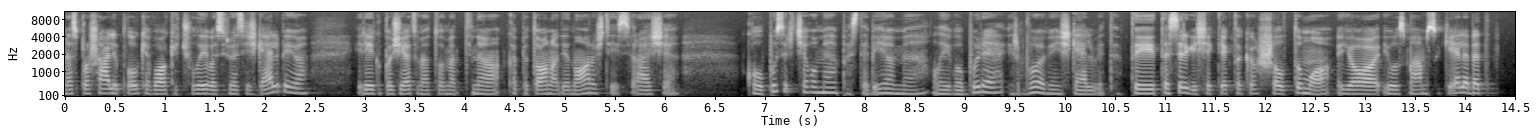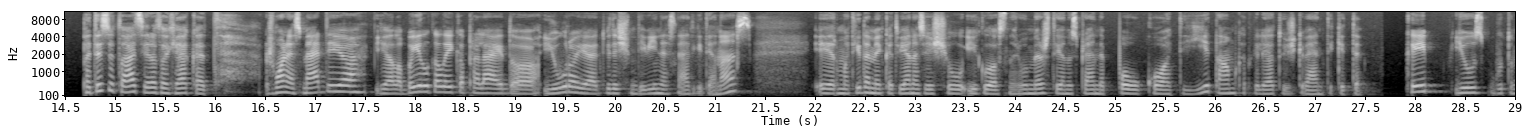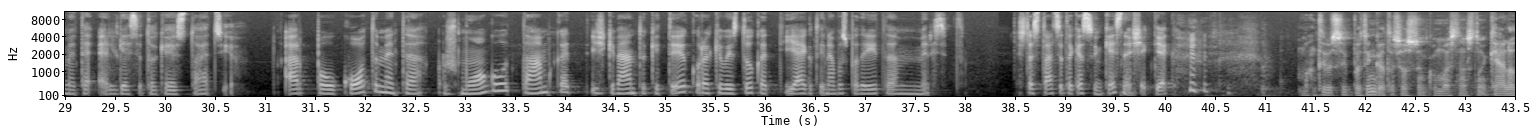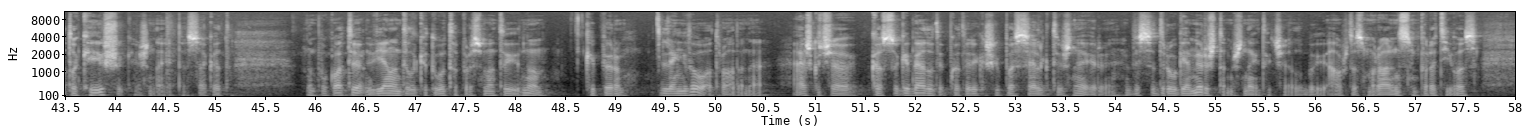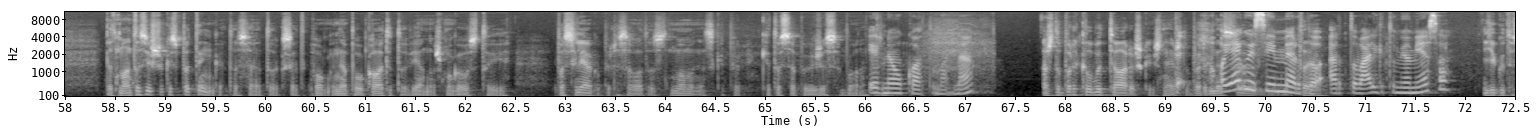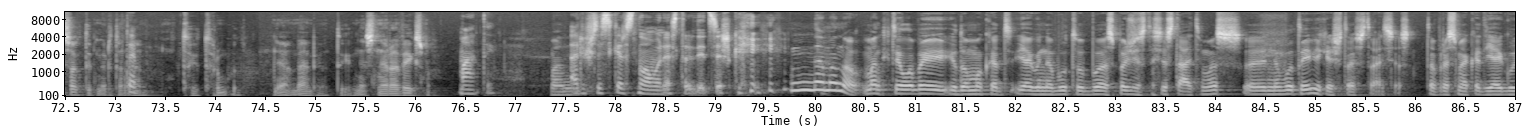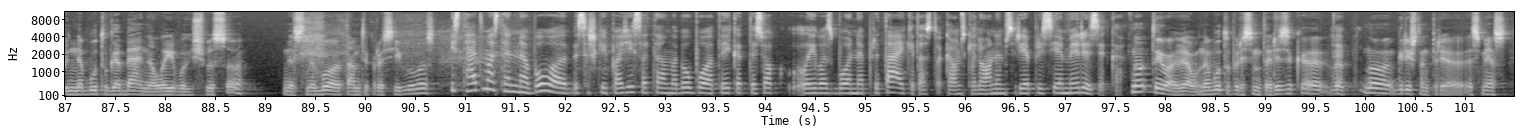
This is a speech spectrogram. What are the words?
nes pro šalį plaukė vokiečių laivas ir juos išgelbėjo. Ir jeigu pažiūrėtume tuo metinio kapitono dienoraštį, jis rašė, kol pusryčiavome, pastebėjome laivo burę ir buvome išgelbėti. Tai tas irgi šiek tiek tokio šaltumo jo jausmams sukėlė, bet pati situacija yra tokia, kad žmonės medėjo, jie labai ilgą laiką praleido jūroje, 29 netgi dienas. Ir matydami, kad vienas iš jų įglos narių miršta, jie nusprendė paukoti jį tam, kad galėtų išgyventi kiti. Kaip jūs būtumėte elgėsi tokioje situacijoje? Ar paukotumėte žmogų tam, kad išgyventų kiti, kur akivaizdu, kad jeigu tai nebus padaryta, mirsit? Šitą situaciją tokia sunkesnė šiek tiek. Man tai visai patinka tas jos sunkumas, nes nu, kelia tokį iššūkį, žinai, tiesiog, kad nu, paukoti vieną dėl kitų, ta prasme, tai, nu, kaip ir lengviau atrodo, ne? Aišku, čia kas sugebėtų taip katalikiškai pasielgti, žinai, ir visi draugė mirštam, žinai, tai čia labai aukštas moralinis imperatyvas. Bet man tas iššūkis patinka, tas toks, kad nepaukoti to vieno žmogaus, tai pasilieku prie savo tos nuomonės, kaip ir kitose pavyzdžiuose buvo. Ir neaukotum, ar ne? Aš dabar kalbu teoriškai, žinai, aš dabar nesu. O jeigu jisai mirtų, tai, ar tu valgytum jo mėsą? Jeigu tiesiog taip mirtų, taip. ne, tai turbūt, ne, be abejo, tai, nes nėra veiksmo. Matai. Man... Ar išsiskirs nuomonės tradiciškai? Nemanau. Man tik tai labai įdomu, kad jeigu nebūtų buvęs pažįstas įstatymas, e, nebūtų įvykę šitos situacijos. Ta prasme, kad jeigu nebūtų gabenę laivo iš viso, nes nebuvo tam tikros įgulos. Įstatymas ten nebuvo visiškai pažįsta, ten labiau buvo tai, kad tiesiog laivas buvo nepritaikytas tokioms kelionėms ir jie prisėmė riziką. Na, nu, tai va, vėl, nebūtų prisimta rizika, bet, Taip. nu, grįžtant prie esmės,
